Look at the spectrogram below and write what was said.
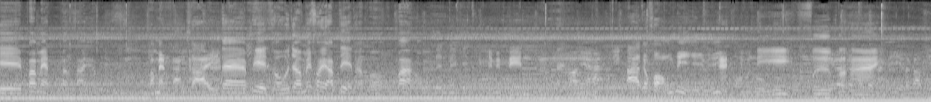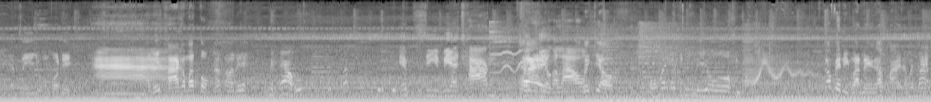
ย์ป้าแมทบางไทรครับพระแม่นทางซ้ายแต่เพจเขาจะไม่ค่อยอัปเดตครับเพราะป้าเขาเล่นไม่เป็นยังไม่เป็นเอออะไรก็เนี่ยฮะนี่ป้าเจ้าของนี่อยู่ที่อะอยู่วันนี้ปื้บก็ให้นี่แล้วก็มีเอฟซีอยู่ข้างบนอีกอ่า อันนี้พากันมาตกครับตอนนี้ไม่แล้ว FC เบียร์ช้างใช่ ไม่เกี่ยวกับเรา ไม่เกี่ยว ผมว่าเอฟซีลีโอก็เป็นอีกวันหนึ่งครับหมายธรรมชาติ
